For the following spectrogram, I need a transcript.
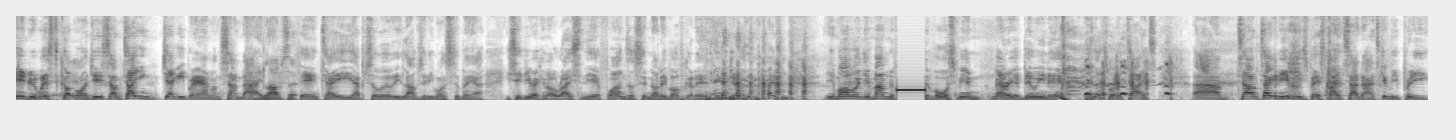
Andrew Westacott, mind you. So I'm taking Jackie Brown on Sunday. He loves it. Fantastic. He absolutely loves it. He wants to be a. He said, "You reckon I'll race in the F1s?" I said, "Not if I've got anything to do with it, mate. You might want your mum to." Divorce me and marry a billionaire because that's what it takes. Um, so I'm taking him and his best mate Sunday. It's going to be pretty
